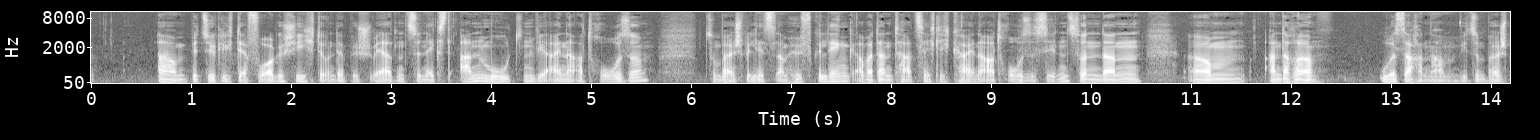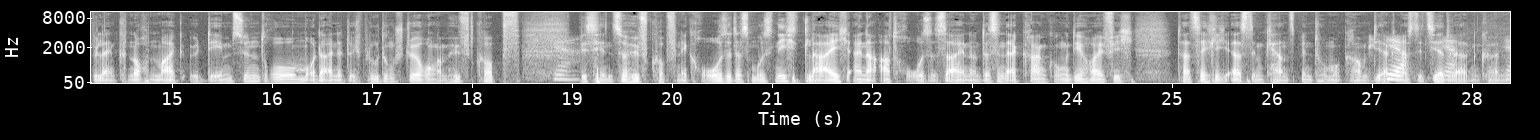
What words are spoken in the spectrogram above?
ähm, bezüglich der Vorgeschichte und der Beschwerden zunächst anmuten wie eine Arthrose, zum Beispiel jetzt am Hüftgelenk, aber dann tatsächlich keine Arthrose sind, sondern ähm, andere Ursachen haben, wie zum Beispiel ein Knochenmarködem-Syndrom oder eine Durchblutungsstörung am Hüftkopf ja. bis hin zur Hüftkopfnekrose. Das muss nicht gleich eine Arthrose sein. Und das sind Erkrankungen, die häufig tatsächlich erst im Kernspintomogramm diagnostiziert ja, ja, werden können.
